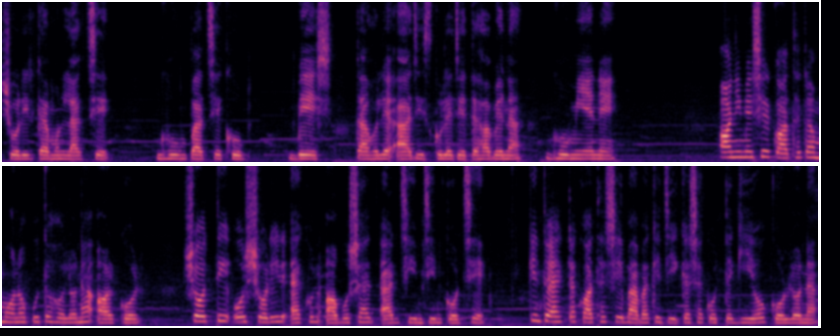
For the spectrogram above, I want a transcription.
শরীর কেমন লাগছে? ঘুম পাচ্ছে খুব। বেশ, তাহলে আজ স্কুলে যেতে হবে না, ঘুমিয়ে নে। অনিমেষের কথাটা মনোপুত হলো না অর্কর। সত্যি ওর শরীর এখন অবসাদ আর ঝিমঝিম করছে। কিন্তু একটা কথা সে বাবাকে জিজ্ঞাসা করতে গিয়েও করল না।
